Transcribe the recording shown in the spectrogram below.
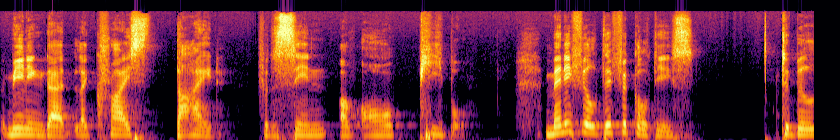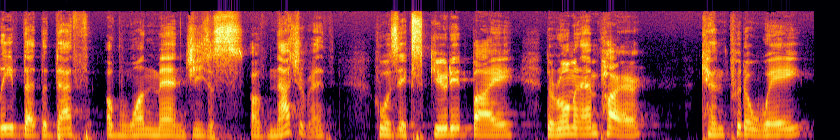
meaning that like Christ died for the sin of all people. Many feel difficulties to believe that the death of one man, Jesus of Nazareth, who was executed by the Roman Empire, can put away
